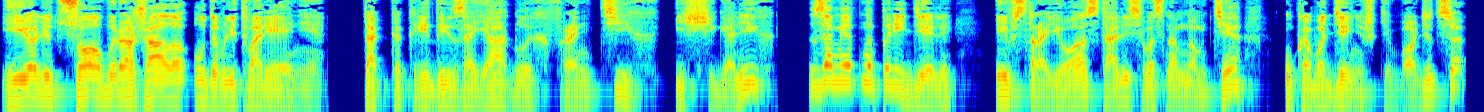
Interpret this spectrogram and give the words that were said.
ее лицо выражало удовлетворение, так как ряды заядлых фронтих и щеголих заметно поредели, и в строю остались в основном те, у кого денежки водятся,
